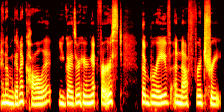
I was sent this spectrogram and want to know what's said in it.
And I'm going to call it, you guys are hearing it first, the Brave Enough Retreat.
